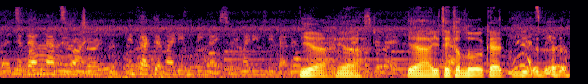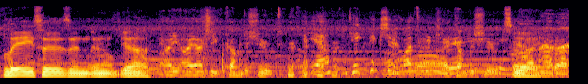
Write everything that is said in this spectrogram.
that's Yeah, then that's fine. In fact, it might even be nicer. It might even be better. Yeah, An yeah. Extra day. Yeah, you take a look at Yeah, it's the places and, and yeah. I, I actually come to shoot. Yeah, take pictures, lots of pictures I come to shoot. So Yeah. I'm not a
